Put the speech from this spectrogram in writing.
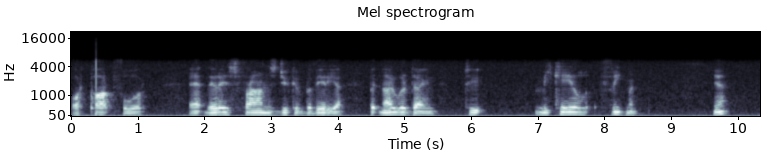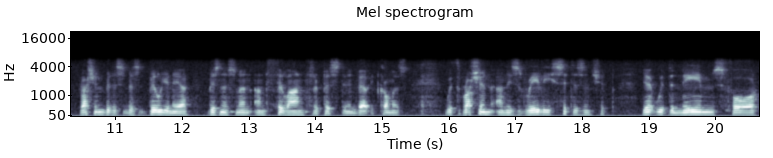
or part 4. Uh, there is Franz, Duke of Bavaria, but now we're down to Mikhail Fridman. Yeah? Russian billionaire, businessman and philanthropist in inverted commas, with Russian and Israeli citizenship yeah, with the names for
